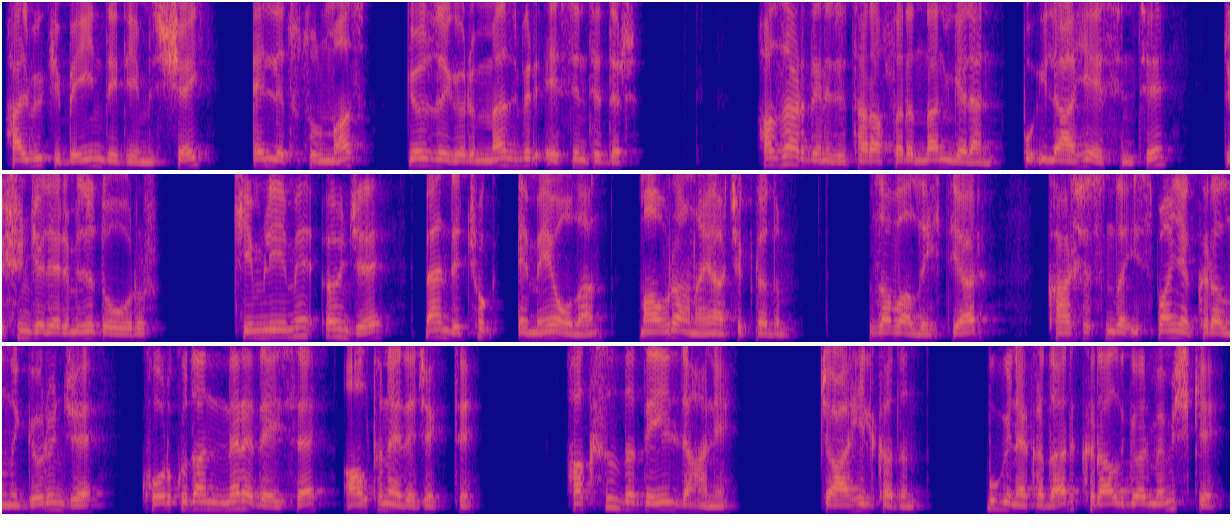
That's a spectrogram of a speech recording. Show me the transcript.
Halbuki beyin dediğimiz şey elle tutulmaz, gözle görünmez bir esintidir. Hazar Denizi taraflarından gelen bu ilahi esinti düşüncelerimizi doğurur. Kimliğimi önce ben de çok emeği olan Mavrana'ya açıkladım. Zavallı ihtiyar karşısında İspanya kralını görünce korkudan neredeyse altına edecekti. Haksız da değildi hani. Cahil kadın. Bugüne kadar kral görmemiş ki.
